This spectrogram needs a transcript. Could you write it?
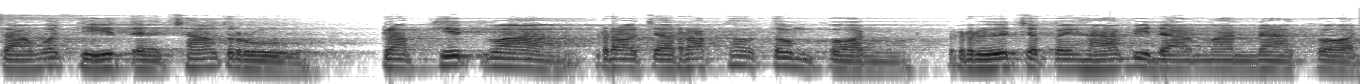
สาวัตถีแต่เช้าตรู่กลับคิดว่าเราจะรับข้าวต้มก่อน หรือจะไปหาบิดามารดาก่อน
